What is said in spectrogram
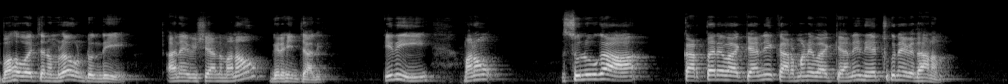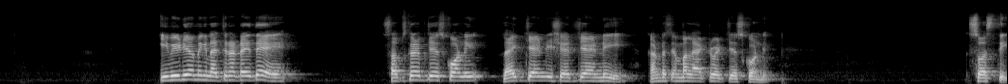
బహువచనంలో ఉంటుంది అనే విషయాన్ని మనం గ్రహించాలి. ఇది మనం సులువుగా కర్తరి వాక్యాన్ని కర్మని వాక్యాన్ని నేర్చుకునే విధానం. ఈ వీడియో మీకు నచ్చినట్టయితే సబ్స్క్రైబ్ చేసుకోండి లైక్ చేయండి షేర్ చేయండి గంట సింబల్ యాక్టివేట్ చేసుకోండి. స్వస్తి.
